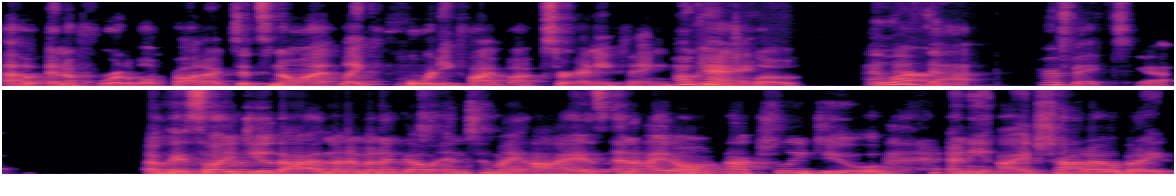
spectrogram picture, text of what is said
a, an affordable product. It's not like okay. 45 bucks or anything. Okay. Close. I love yeah. that. Perfect. Yeah. Okay, so I do that and then I'm going to go into my eyes and I don't actually do any eyeshadow, but I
